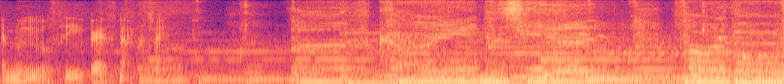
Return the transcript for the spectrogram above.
and we will see you guys next time. For all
